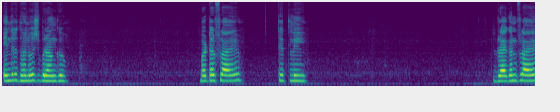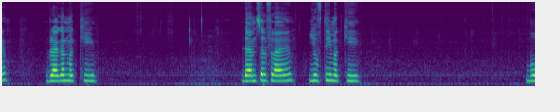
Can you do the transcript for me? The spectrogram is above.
इंद्रधनुष भ्रंग, बटरफ्लाई, तितली। ड्रैगन फ्लाई ड्रैगन मक्खी डैमसल फ्लाई युवती मक्खी बो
